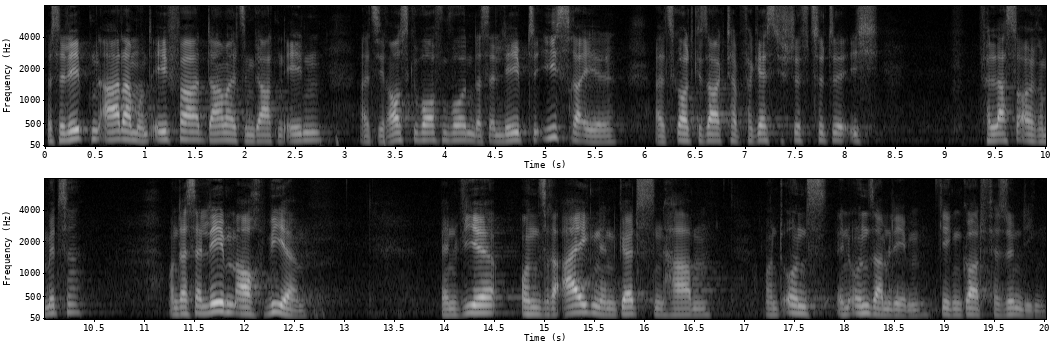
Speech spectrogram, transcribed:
Das erlebten Adam und Eva damals im Garten Eden, als sie rausgeworfen wurden. Das erlebte Israel, als Gott gesagt hat, vergesst die Stiftshütte, ich verlasse eure Mitte. Und das erleben auch wir, wenn wir unsere eigenen Götzen haben und uns in unserem Leben gegen Gott versündigen.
